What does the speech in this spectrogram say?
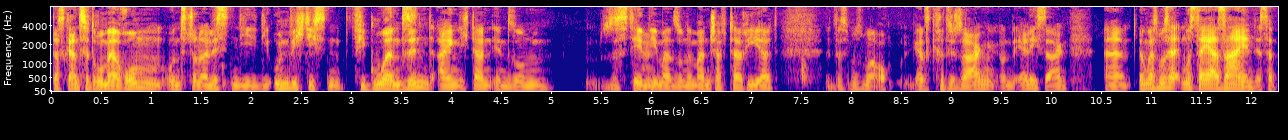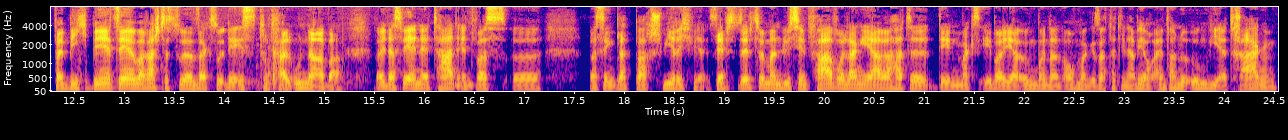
das Ganze drumherum uns Journalisten, die die unwichtigsten Figuren sind eigentlich dann in so einem System, wie man so eine Mannschaft tariert. Das muss man auch ganz kritisch sagen und ehrlich sagen. Ähm, irgendwas muss, muss da ja sein. Deshalb bin ich bin jetzt sehr überrascht, dass du dann sagst, so, der ist total unnahbar. Weil das wäre in der Tat etwas, äh, was in Gladbach schwierig wäre. Selbst, selbst wenn man Lucien Favre lange Jahre hatte, den Max Eber ja irgendwann dann auch mal gesagt hat, den habe ich auch einfach nur irgendwie ertragen.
